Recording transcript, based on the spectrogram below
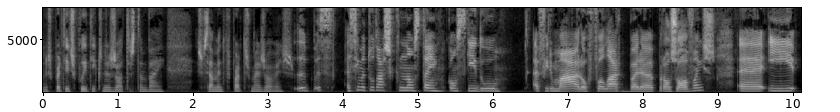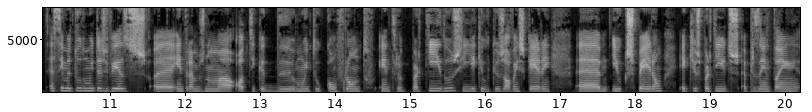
nos partidos políticos, nas Jotas também? Especialmente por parte dos mais jovens? Eh, acima de tudo, acho que não se tem conseguido afirmar ou falar para, para os jovens uh, e, acima de tudo, muitas vezes uh, entramos numa ótica de muito confronto entre partidos e aquilo que os jovens querem uh, e o que esperam é que os partidos apresentem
